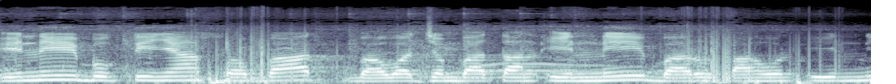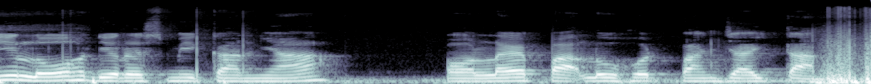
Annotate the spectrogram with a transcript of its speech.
Ini buktinya sobat bahwa jembatan ini baru tahun ini loh diresmikannya oleh Pak Luhut Panjaitan.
